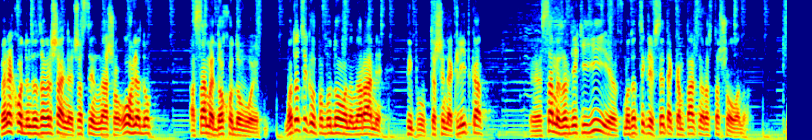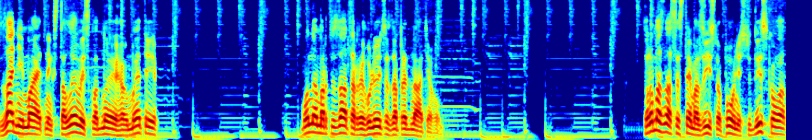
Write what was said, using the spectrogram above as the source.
Переходимо до завершальної частини нашого огляду, а саме до ходової. Мотоцикл побудовано на рамі типу пташина клітка. Е, Саме завдяки їй в мотоциклі все так компактно розташовано. Задній маятник сталевий складної геометрії. Моноамортизатор регулюється за преднатягом. Тормозна система, звісно, повністю дискова.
